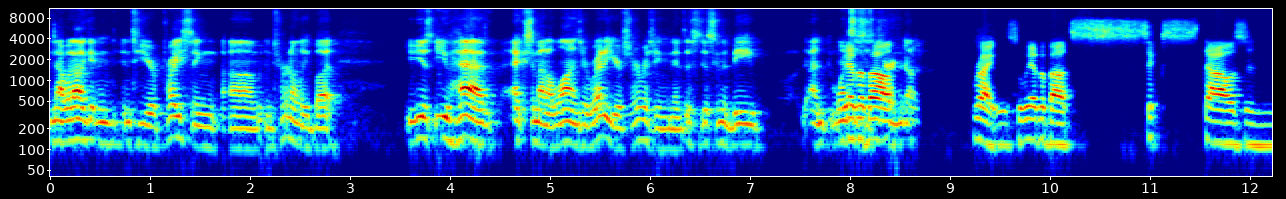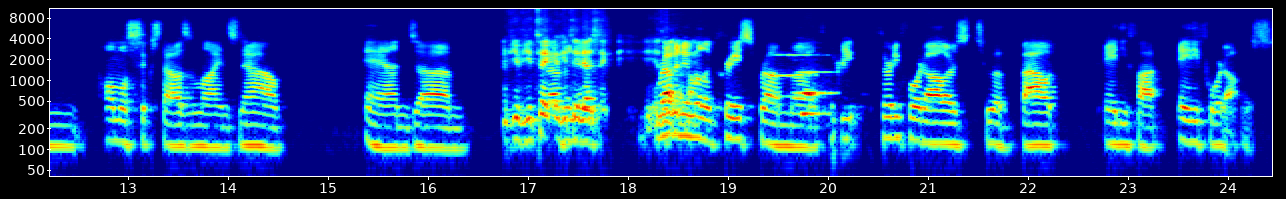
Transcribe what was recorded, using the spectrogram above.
Now, without getting into your pricing um, internally, but you just you have X amount of lines already you're servicing, and this is just going to be once we have about, Right. So we have about six 6,000, almost 6,000 lines now. And um, if, you, if you take, revenue, if you take that, revenue will increase from uh, 30, $34 to about 85, $84.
